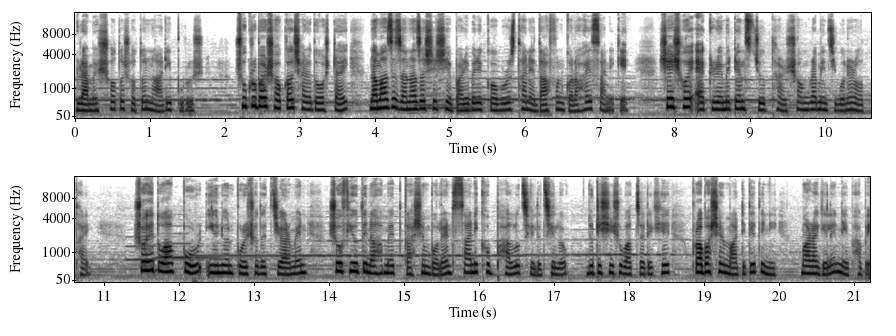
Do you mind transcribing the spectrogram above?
গ্রামের শত শত নারী পুরুষ। শুক্রবার সকাল সাড়ে দশটায় নামাজে জানাজা শেষে পারিবারিক কবরস্থানে দাফন করা হয় সানিকে। শেষ হয় এক রেমিটেন্স যোদ্ধার সংগ্রামী জীবনের অধ্যায়। শহীদ ওয়াবপুর ইউনিয়ন পরিষদের চেয়ারম্যান শফিউদ্দিন আহমেদ কাশেম বলেন, সানি খুব ভালো ছেলে ছিল। দুটি শিশু বাচ্চা রেখে প্রবাসের মাটিতে তিনি মারা গেলেন এভাবে।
